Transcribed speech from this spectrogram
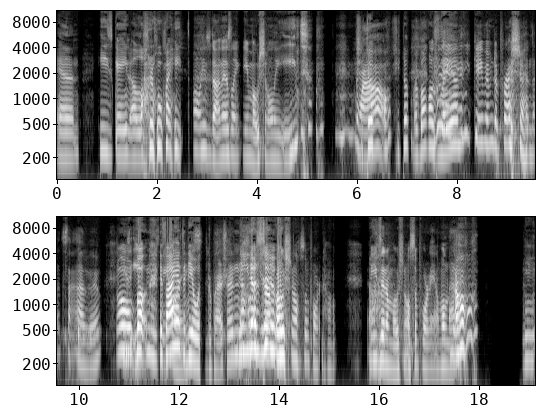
and he's gained a lot of weight. All he's done is like emotionally eat. took- wow. She took my balls, man. you gave him depression. That's sad. man. Oh, He's but if I have to deal with depression, No, he does your too. emotional support dog needs an emotional support animal now. so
